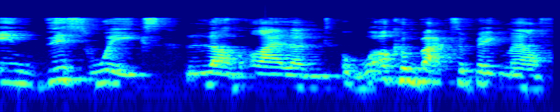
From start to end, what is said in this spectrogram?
in this week's Love Island. Welcome back to Big Mouth.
